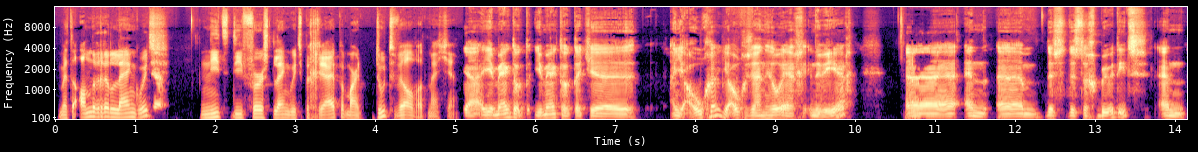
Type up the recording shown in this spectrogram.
met de andere language, ja. niet die first language begrijpen, maar het doet wel wat met je. Ja, je merkt ook, je merkt ook dat je aan je ogen, je ogen zijn heel erg in de weer. En ehm, dus, dus er gebeurt iets. En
